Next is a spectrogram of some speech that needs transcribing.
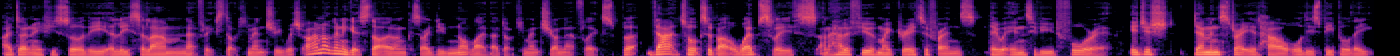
I don't know if you saw the Elisa Lam Netflix documentary, which I'm not going to get started on because I do not like that documentary on Netflix. But that talks about web sleuths, and I had a few of my creator friends. They were interviewed for it. It just demonstrated how all these people they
